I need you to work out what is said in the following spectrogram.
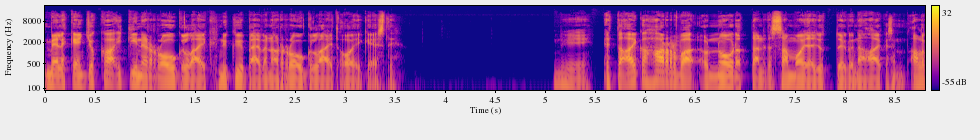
melkein joka ikinen roguelike nykypäivänä on roguelite oikeasti. niin. Että aika harva on noudattaa niitä samoja juttuja kuin nämä aikaisemmin al-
